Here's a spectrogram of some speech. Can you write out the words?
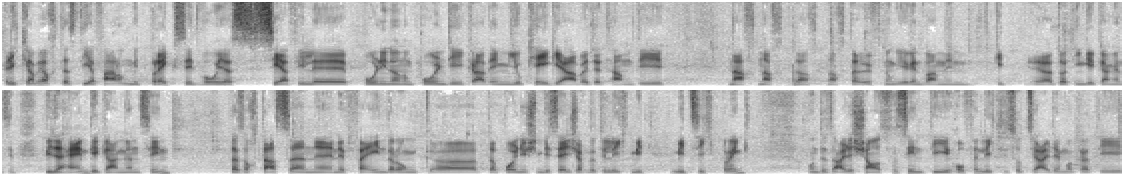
weil ich glaube auch, dass die Erfahrung mit Brexit, wo ja sehr viele Polinnen und Polen, die gerade im UK gearbeitet haben, die nach, nach, nach, nach der Öffnung irgendwann in, äh, dorthin gegangen sind, wieder heimgegangen sind, dass auch das eine, eine Veränderung äh, der polnischen Gesellschaft natürlich mit, mit sich bringt und das alles Chancen sind, die hoffentlich die Sozialdemokratie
